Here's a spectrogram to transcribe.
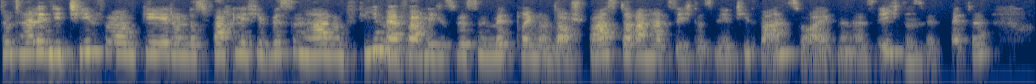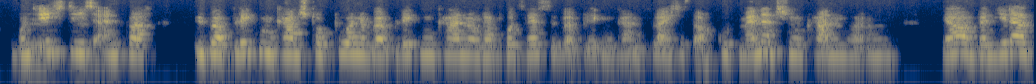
total in die Tiefe geht und das fachliche Wissen hat und viel mehr fachliches Wissen mitbringt und auch Spaß daran hat, sich das in die Tiefe anzueignen, als ich das jetzt hätte. Und ich, die ich einfach überblicken kann, Strukturen überblicken kann oder Prozesse überblicken kann, vielleicht es auch gut managen kann, ja, und wenn jeder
